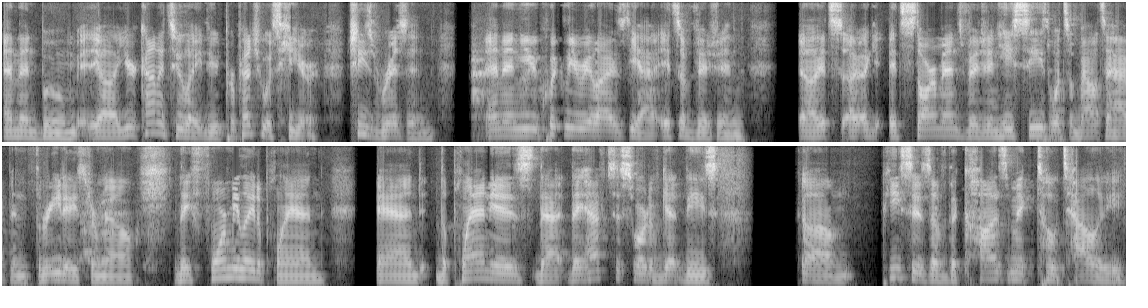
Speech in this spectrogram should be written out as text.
And then boom uh, you're kind of too late dude. Perpetua's here. She's risen. And then you quickly realize yeah it's a vision. Uh, it's uh, it's starman's vision. He sees what's about to happen three days from now. They formulate a plan and the plan is that they have to sort of get these um, pieces of the cosmic totality.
